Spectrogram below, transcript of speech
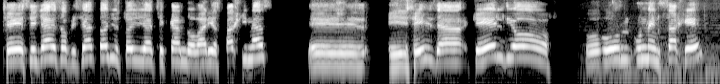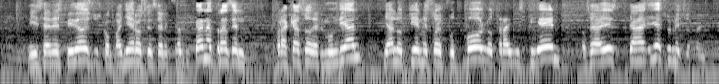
Sí, sí, ya es oficial, Toño. Estoy ya checando varias páginas. Eh, y sí, ya que él dio un, un, mensaje y se despidió de sus compañeros en selección mexicana tras el fracaso del mundial. Ya lo tiene Soy Fútbol, lo trae bien. O sea, es, ya, ya, es un hecho, Toño.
